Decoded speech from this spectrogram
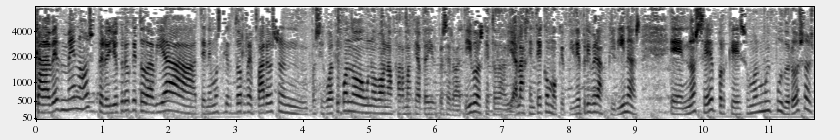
Cada vez menos, pero yo creo que todavía tenemos ciertos reparos, en, pues igual que cuando uno va a una farmacia a pedir preservativos, que todavía la gente como que pide primero aspirinas. Eh, no sé, porque somos muy pudorosos,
